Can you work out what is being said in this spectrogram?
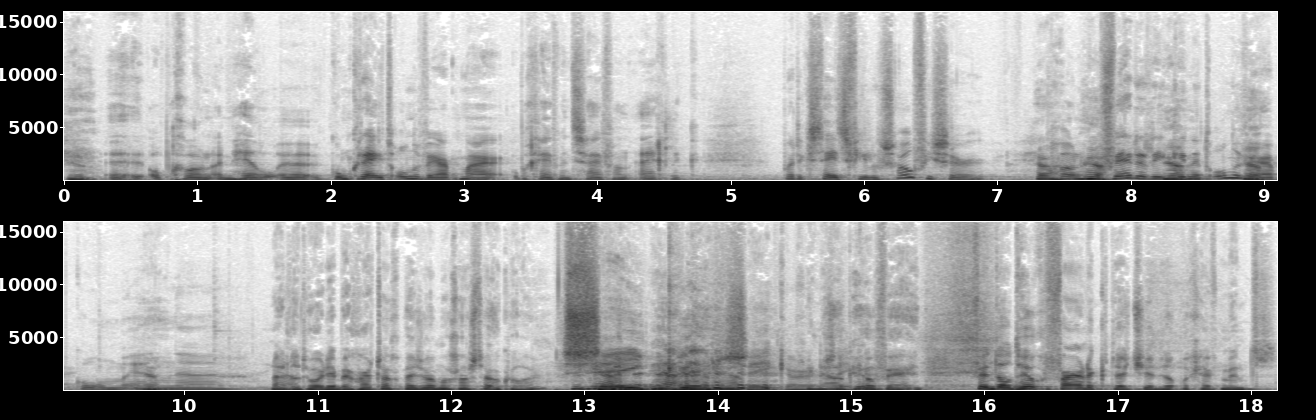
Ja. eh, op gewoon een heel eh, concreet onderwerp. Maar op een gegeven moment zei van eigenlijk word ik steeds filosofischer. Ja, gewoon ja, hoe verder ik ja, in het onderwerp kom. En, eh, Nou, ja. dat hoorde je bij Hartog bij zomergasten ook al, hè? Zeker, Ja. zeker. ging daar ook heel ver in. Ik vind het altijd heel gevaarlijk dat je op een gegeven moment...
